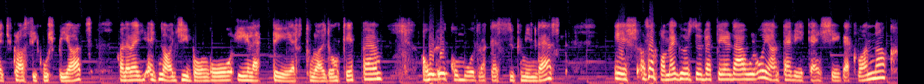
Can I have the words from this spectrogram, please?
egy klasszikus piac, hanem egy, egy nagy zsibongó élettér tulajdonképpen, ahol ökomódra tesszük mindezt, és az apa megőrzőbe például olyan tevékenységek vannak,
